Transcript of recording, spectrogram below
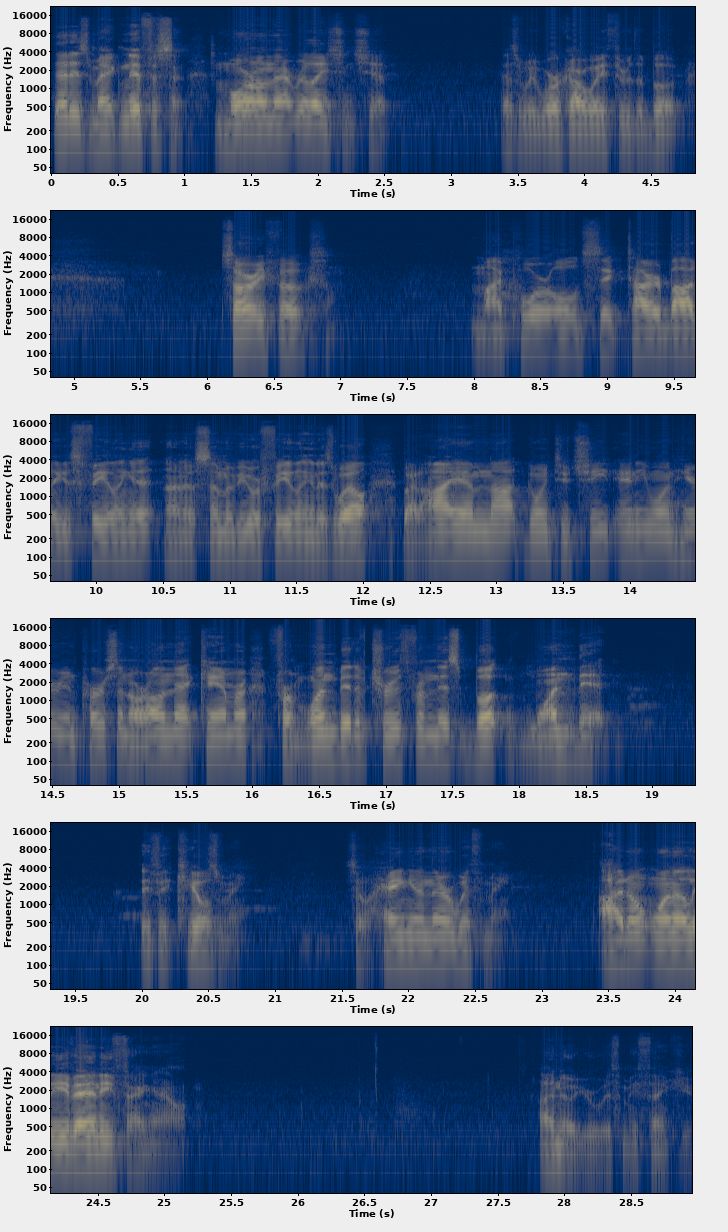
That is magnificent. More on that relationship as we work our way through the book. Sorry, folks my poor old sick tired body is feeling it. I know some of you are feeling it as well but i am not going to cheat anyone here in person or on that camera from one bit of truth from this book one bit if it kills me. So hang in there with me. I don't want to leave anything out. I know you're with me. Thank you.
